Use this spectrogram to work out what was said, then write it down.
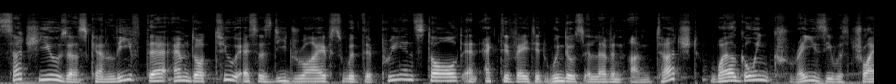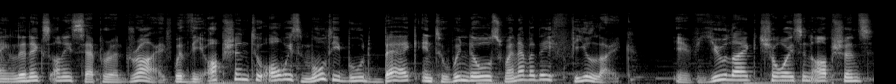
Such users can leave their M.2 SSD drives with the pre-installed and activated Windows 11 untouched, while going crazy with trying Linux on a separate drive, with the option to always multi-boot back into Windows whenever they feel like. If you like choice and options,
